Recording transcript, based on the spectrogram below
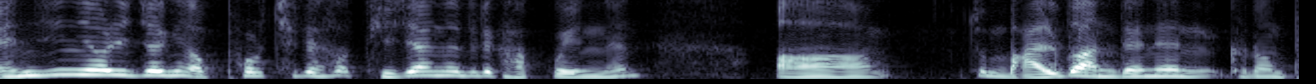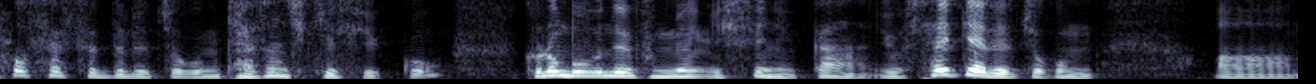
engineering적인 approach를 해서 디자이너들이 갖고 있는 어, 좀 말도 안 되는 그런 프로세스들을 조금 개선시킬 수 있고 그런 부분들이 분명히 있으니까 이 세 개를 조금 어,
